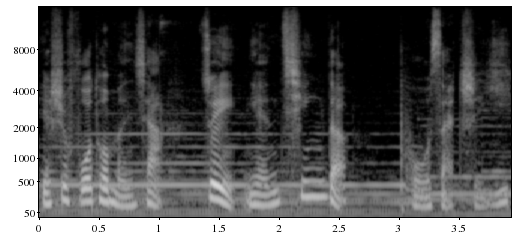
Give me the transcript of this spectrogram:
也是佛陀门下最年轻的菩萨之一。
